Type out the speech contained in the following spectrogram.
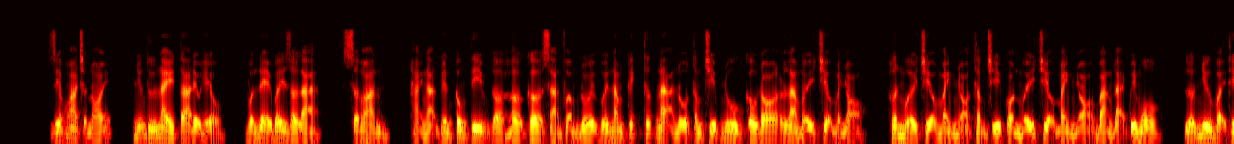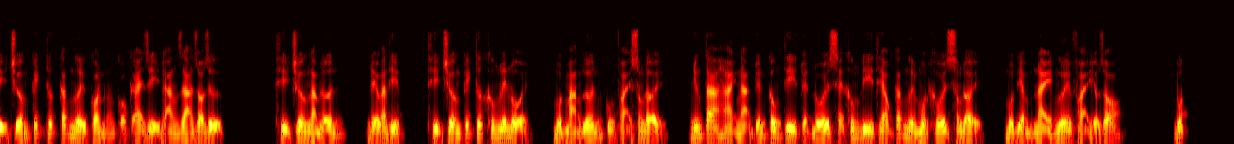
Diệp hoa chợt nói, những thứ này ta đều hiểu, vấn đề bây giờ là, sơ hoàn hải ngạn tuyến công ty tờ hở cờ sản phẩm đối với năm kích thước nạ nổ tấm chip nhu cầu đo là mấy triệu mảnh nhỏ, hơn mười triệu mảnh nhỏ, thậm chí còn mấy triệu mảnh nhỏ bằng đại quy mô, lớn như vậy thị trường kích thước các ngươi còn có cái gì đáng giá do dự? Thị trường làm lớn, đều ăn thịt, thị trường kích thước không lên nổi, một mảng lớn cũng phải xong đời nhưng ta hải ngạn tuyến công ty tuyệt đối sẽ không đi theo các ngươi một khối xong đời một điểm này ngươi phải hiểu rõ. Bút.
